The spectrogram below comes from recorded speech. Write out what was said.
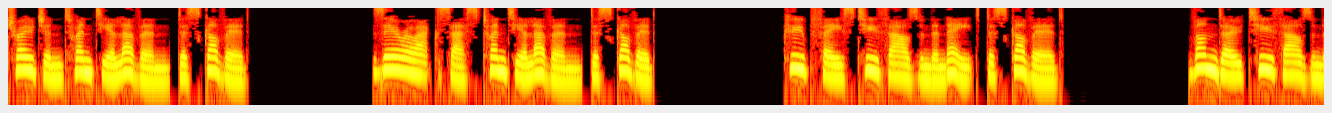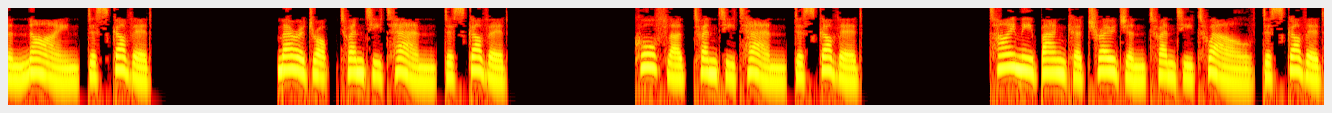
Trojan 2011 discovered. Zero Access 2011 discovered. Koobface 2008 discovered. Vundo 2009 discovered. Meredrop 2010 discovered. Coreflood 2010 discovered Tiny Banker Trojan 2012 discovered.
